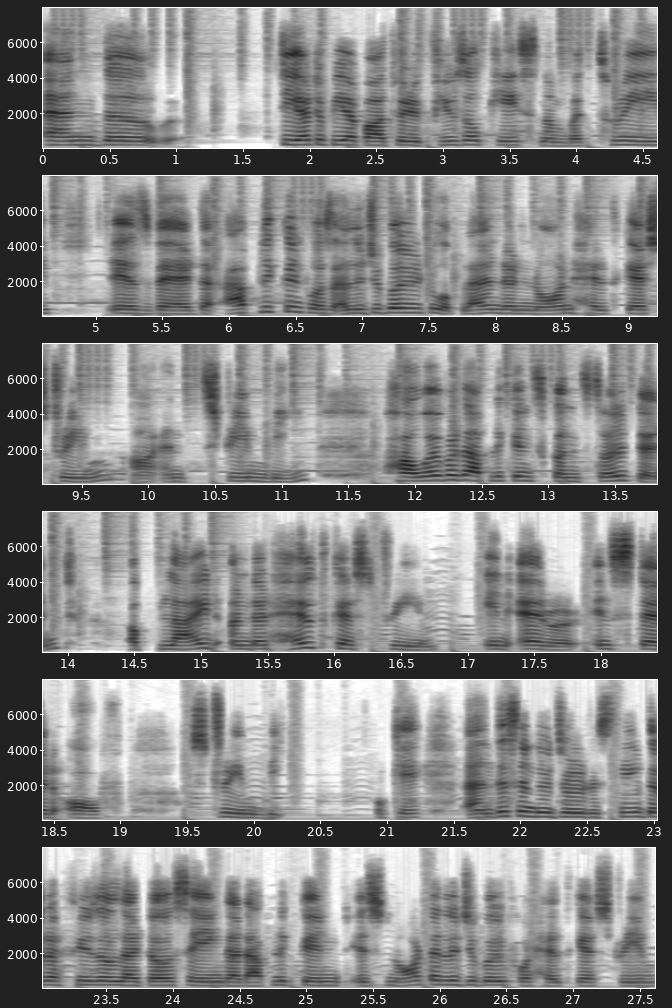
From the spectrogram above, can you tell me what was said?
And the TR to PR pathway refusal case number three is where the applicant was eligible to apply under non-healthcare stream uh, and stream B. However, the applicant's consultant applied under healthcare stream in error instead of stream B okay? And this individual received the refusal letter saying that applicant is not eligible for healthcare stream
